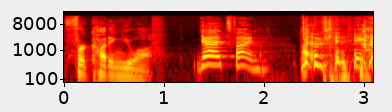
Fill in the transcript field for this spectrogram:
for cutting you off. Yeah, it's fine. I'm kidding.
